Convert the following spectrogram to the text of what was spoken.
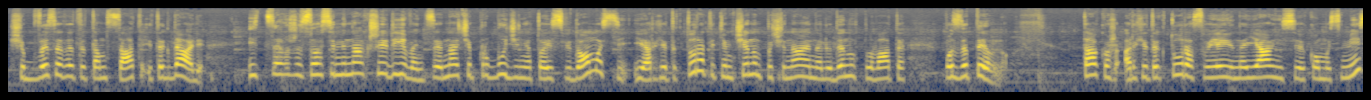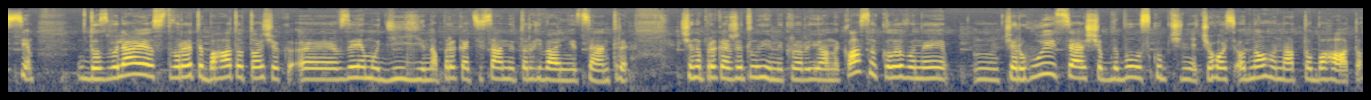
щоб висадити там сад і так далі. І це вже зовсім інакший рівень. Це наче пробудження тої свідомості, і архітектура таким чином починає на людину впливати позитивно. Також архітектура своєю наявністю в якомусь місці дозволяє створити багато точок е, взаємодії, наприклад, ці самі торгівельні центри. Чи, наприклад, житлові мікрорайони класно, коли вони чергуються, щоб не було скупчення чогось одного надто багато.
